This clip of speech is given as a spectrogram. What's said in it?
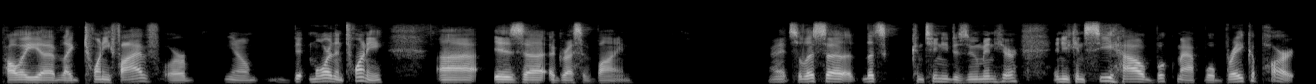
probably uh, like 25 or you know bit more than 20 uh, is aggressive buying. All right, so let's let's continue to zoom in here, and you can see how Bookmap will break apart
